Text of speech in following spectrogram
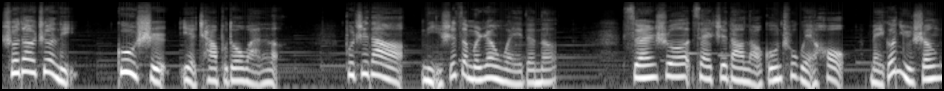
说到这里，故事也差不多完了。不知道你是怎么认为的呢？虽然说在知道老公出轨后，每个女生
